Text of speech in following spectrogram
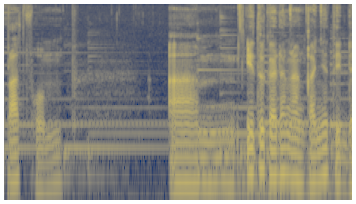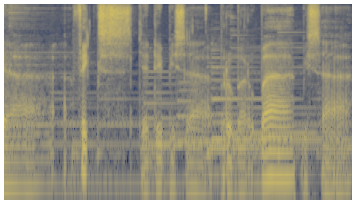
platform um, itu kadang angkanya tidak fix. Jadi bisa berubah-ubah bisa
